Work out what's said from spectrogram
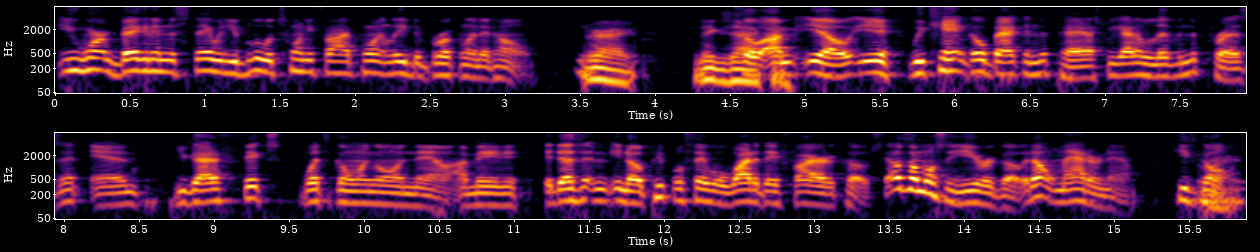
You weren't begging him to stay when you blew a 25 point lead to Brooklyn at home. Right. Exactly. So I'm, you know, yeah, we can't go back in the past. We got to live in the present, and you got to fix what's going on now. I mean, it doesn't, you know, people say, well, why did they fire the coach? That was almost a year ago. It don't matter now. He's gone.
